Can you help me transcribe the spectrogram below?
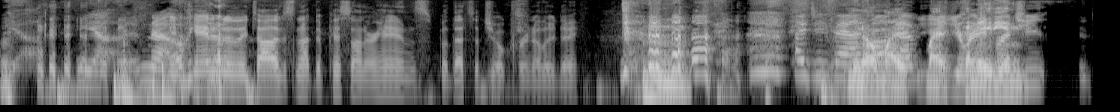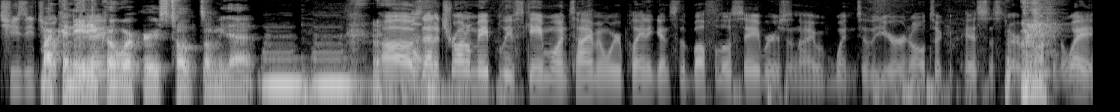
Yeah, yeah, no. In Canada, they taught us not to piss on our hands, but that's a joke for another day. Hmm. Hi, G-Man. You know, my um, my you, Canadian cheesy My Canadian coworkers told told me that. Uh, I was at a Toronto Maple Leafs game one time, and we were playing against the Buffalo Sabres, and I went into the urinal, took a piss, and started walking away.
